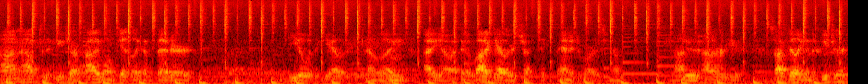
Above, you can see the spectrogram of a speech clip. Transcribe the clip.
on out to the future, I probably won't get like a better deal with a gallery. You know, like Mm. I, you know, I think a lot of galleries try to take advantage of artists. You know, not Yeah. not over here. So I feel like in the future,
